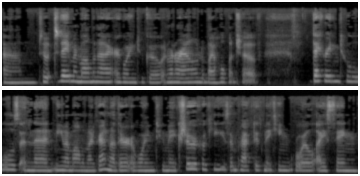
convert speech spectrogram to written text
Um, so today my mom and I are going to go and run around and buy a whole bunch of decorating tools and then me, my mom, and my grandmother are going to make sugar cookies and practice making royal icing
